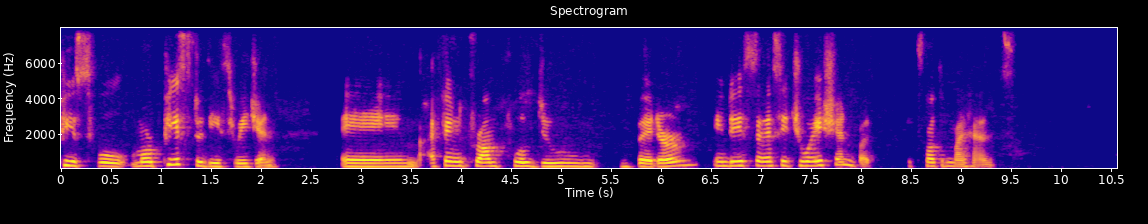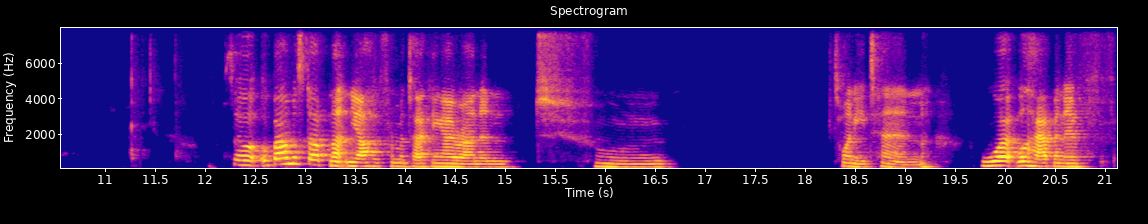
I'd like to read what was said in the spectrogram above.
peaceful, more peace to this region. Um, I think Trump will do better in this uh, situation, but it's not in my hands. So Obama stopped Netanyahu from attacking Iran in 2010. What will happen if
